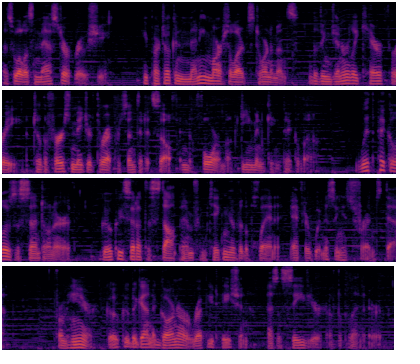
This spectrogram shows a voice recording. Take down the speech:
as well as Master Roshi. He partook in many martial arts tournaments, living generally carefree until the first major threat presented itself in the form of Demon King Piccolo. With Piccolo's ascent on Earth, Goku set out to stop him from taking over the planet after witnessing his friend's death. From here, Goku began to garner a reputation as a savior of the planet Earth,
